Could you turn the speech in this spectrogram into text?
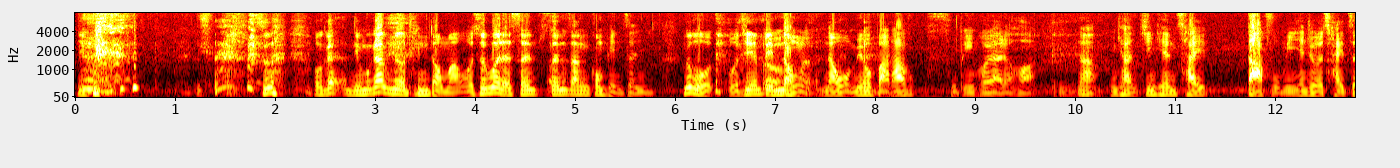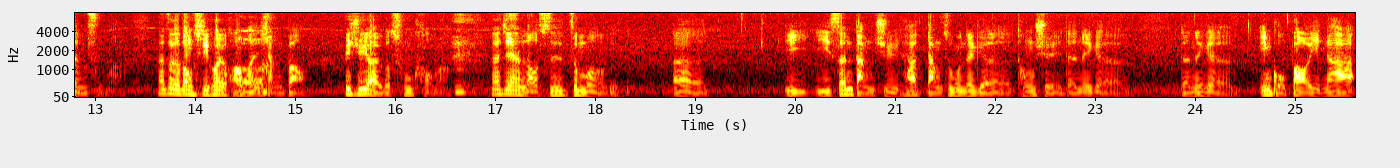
你你是，我跟你们刚刚没有听懂吗？我是为了伸伸张公平正义。如果我今天被弄了，那我没有把它抚平回来的话，那你看今天拆大府，明天就会拆政府嘛？那这个东西会环环相报，必须要有个出口嘛。那既然老师这么呃以以身挡车，他挡住那个同学的那个的那个因果报应，那他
